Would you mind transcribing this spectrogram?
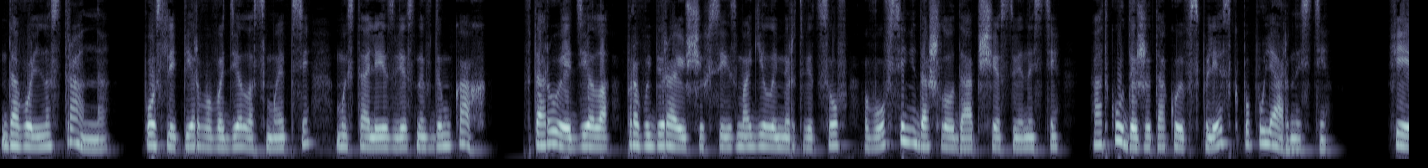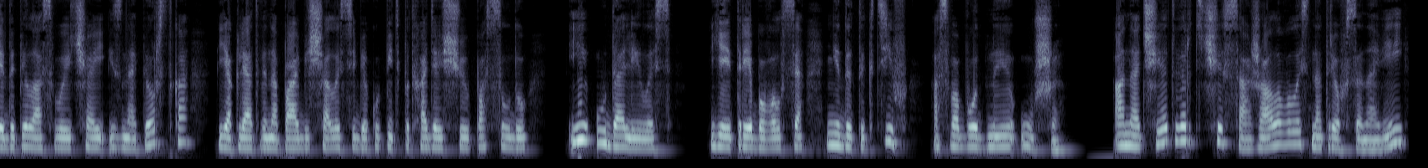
довольно странно. После первого дела с Мэпси мы стали известны в дымках, Второе дело про выбирающихся из могилы мертвецов вовсе не дошло до общественности. Откуда же такой всплеск популярности? Фея допила свой чай из наперстка, я клятвенно пообещала себе купить подходящую посуду и удалилась. Ей требовался не детектив, а свободные уши. Она четверть часа жаловалась на трех сыновей,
